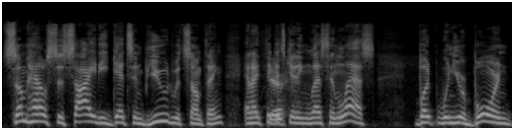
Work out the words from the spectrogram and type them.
Somehow society gets imbued with something, and I think yes. it's getting less and less but when you're born,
